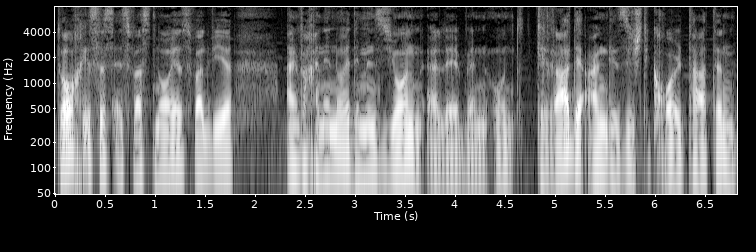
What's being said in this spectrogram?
doch ist es etwas Neues, weil wir einfach eine neue Dimension erleben. Und gerade angesichts der Gräueltaten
